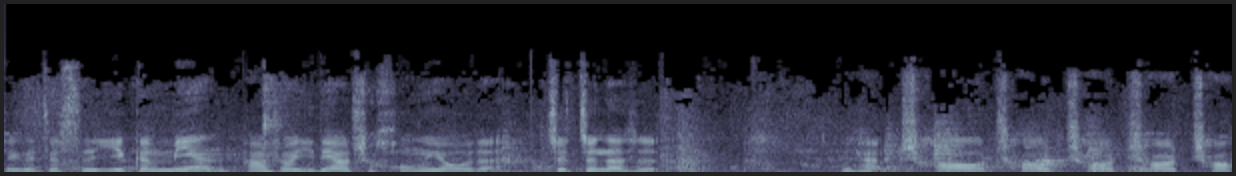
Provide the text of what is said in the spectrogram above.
这个就是一根面，好像说一定要吃红油的，这真的是，你看超超超超超，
